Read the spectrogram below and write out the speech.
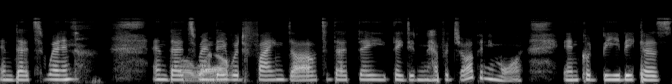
And that's when, and that's Oh, when they would find out that they they didn't have a job anymore, and could be because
